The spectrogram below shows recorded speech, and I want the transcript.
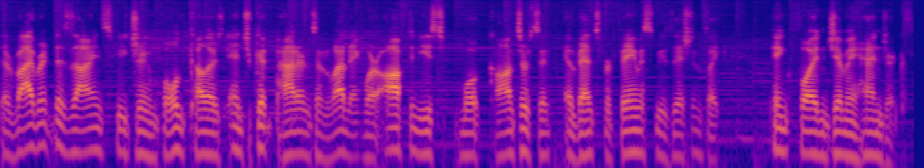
Their vibrant designs featuring bold colors, intricate patterns, and lettering were often used to promote concerts and events for famous musicians like Pink Floyd and Jimi Hendrix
